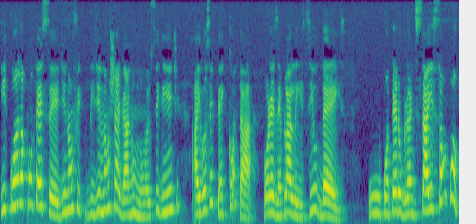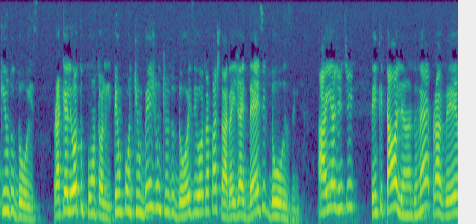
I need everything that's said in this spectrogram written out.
E quando acontecer de não, de não chegar no número seguinte, aí você tem que contar. Por exemplo, ali, se o 10, o ponteiro grande sair só um pouquinho do 2, para aquele outro ponto ali, tem um pontinho bem juntinho do 2 e outro afastado, aí já é 10 e 12. Aí a gente tem que estar tá olhando, né, para ver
